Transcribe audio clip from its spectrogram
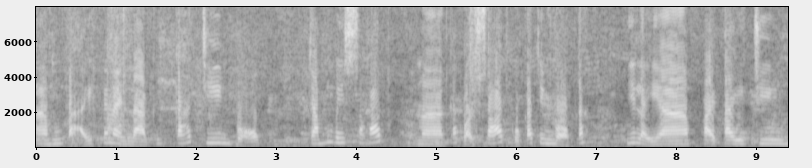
à không phải. Cái này là cái cá chiên bột chấm với sốt mà các loại sốt của cá chiên bột đó. Với lại à, khoai tây chiên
